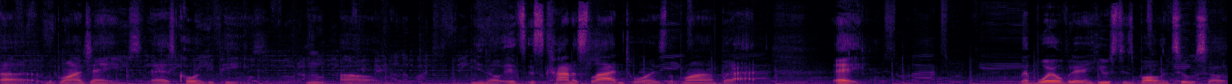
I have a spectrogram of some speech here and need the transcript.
uh, LeBron James as co MVPs. Mm. Um, you know, it's it's kind of sliding towards LeBron, but I, hey, that boy over there in Houston's balling too. So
